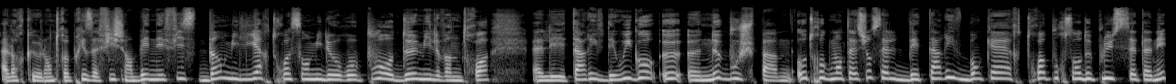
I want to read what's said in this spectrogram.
alors que l'entreprise affiche un bénéfice d'un milliard 300 000 euros pour 2023. Les tarifs des Ouigo Eux, ne bougent pas. Autre augmentation, celle des tarifs bancaires, 3% de plus cette année.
